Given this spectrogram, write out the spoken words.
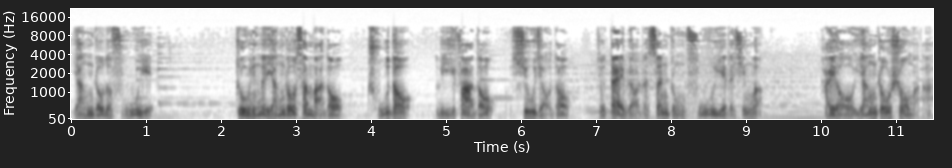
扬州的服务业。著名的扬州三把刀——厨刀、理发刀、修脚刀，就代表着三种服务业的兴旺。还有扬州瘦马，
